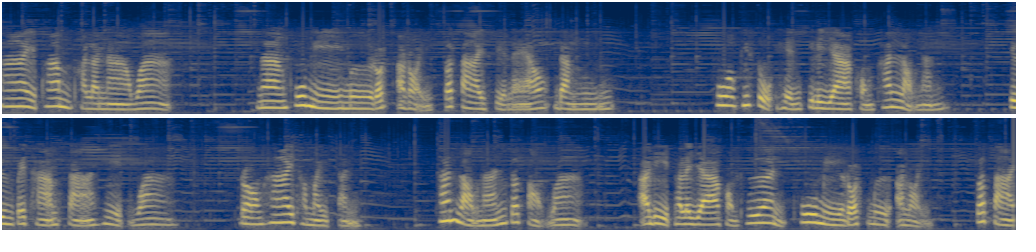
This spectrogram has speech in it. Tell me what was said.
ไห้พร่ำพรรณนาว่า นางผู้มีมือรสอร่อยก็ตายเสียแล้ว ดังนี้ พวกพิสุเห็นกิริยาของท่านเหล่านั้น จึงไปถามสาเหตุว่า ร้องไห้ทำไมกัน ท่านเหล่านั้นก็ตอบว่า อดีตภรรยาของเพื่อนผู้มีรสมืออร่อย ก็ตาย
